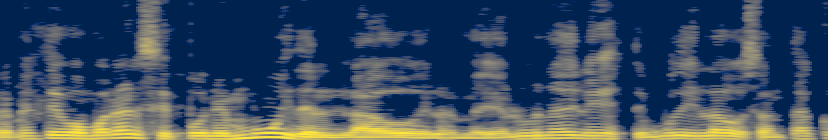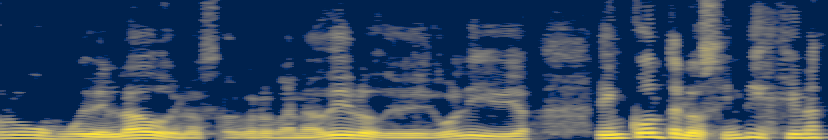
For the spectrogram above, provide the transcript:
Realmente Evo Morales se pone muy del lado de la Media Luna del Este, muy del lado de Santa Cruz, muy del lado de los agroganaderos de Bolivia, en contra de los indígenas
